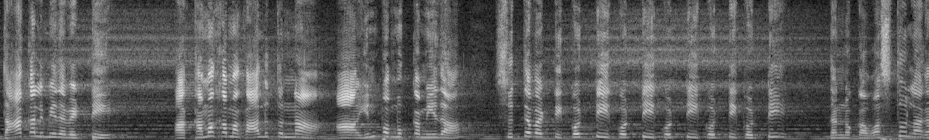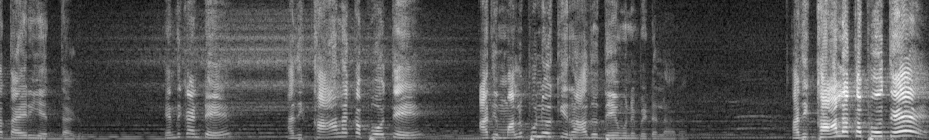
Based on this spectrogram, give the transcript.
దాకల మీద పెట్టి ఆ కమకమ కాలుతున్న ఆ ఇనుప ముక్క మీద సుత్తబట్టి కొట్టి కొట్టి కొట్టి కొట్టి కొట్టి దాన్ని ఒక వస్తువులాగా తయారు చేస్తాడు. ఎందుకంటే అది కాలకపోతే అది మలుపులోకి రాదు దేవుని బిడ్డలారా. అది కాలకపోతే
